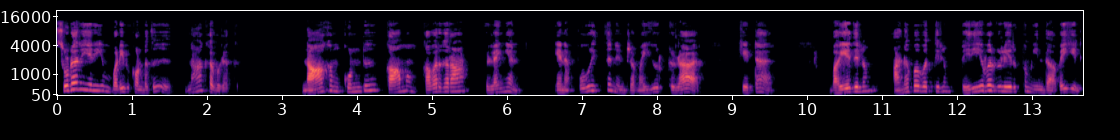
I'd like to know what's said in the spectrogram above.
சுடர் எரியும் வடிவு கொண்டது நாக விளக்கு. நாகம் கொண்டு காமம் கவர்கிறான் இளைஞன் என பூரித்து நின்ற மயூர் கிழார் கேட்டார் வயதிலும் அனுபவத்திலும் பெரியவர்கள் இருக்கும் இந்த அவையில்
